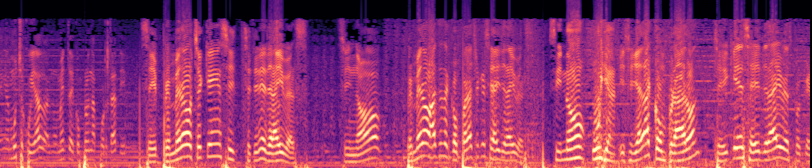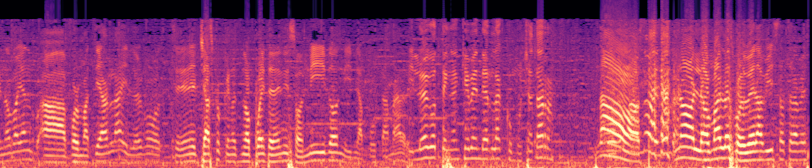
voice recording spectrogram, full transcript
Tengan mucho cuidado al momento de comprar una portátil. Sí, primero chequen si, si tiene drivers. Si no, primero antes de comprar chequen si hay drivers. Si no, huyan. Y si ya la compraron, chequen si hay drivers porque no vayan a formatearla y luego se den el chasco que no, no pueden tener ni sonido ni la puta Y madre. luego tengan que venderla como chatarra. No, No, no, lo malo es volver a vista otra vez.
